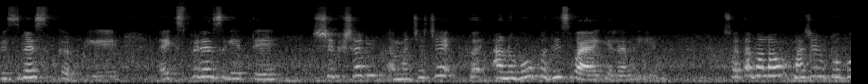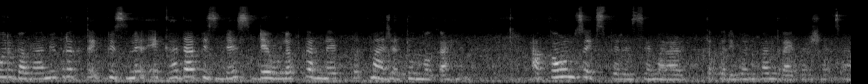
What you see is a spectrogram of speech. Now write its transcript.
बिझनेस करते. एक्सपिरियन्स घेते. शिक्षण म्हणजे जे अनुभव कधीच वाया गेला नाही आहे सो आता मला माझ्या यूट्यूबवर बघा. मी प्रत्येक बिझनेस एखादा बिझनेस डेव्हलप करण्यात पण माझ्या धुमक आहे. अकाउंट्स एक्सपिरियन्स आहे मला. तकरीबन पंधरा एक वर्षाचा.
